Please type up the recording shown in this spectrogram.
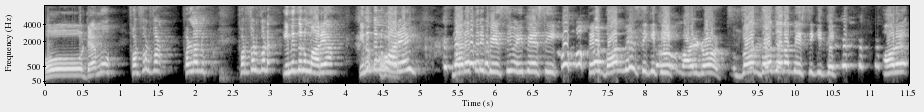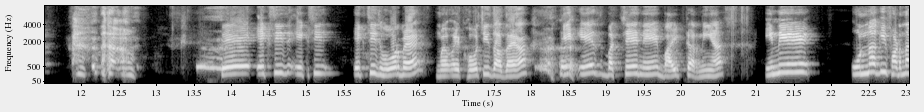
ਓ ਡੈਮੋ ਫੜ ਫੜ ਫੜ ਫੜ ਲੈ ਨੂੰ ਫੜ ਫੜ ਫੜ। ਇਹਨੇ ਤੈਨੂੰ ਮਾਰਿਆ। ਇਹਨੇ ਤੈਨੂੰ ਮਾਰਿਆ ਹੀ। ਮਾਰਿਆ ਤੇਰੀ ਬੇਇੱਜ਼ਤੀ ਹੋਈ ਬੇਇੱਜ਼ਤੀ। ਤੇਰੀ ਬਹੁਤ ਬੇਇੱਜ਼ਤੀ ਕੀਤੀ। ਮਾਈ ਗੋਡ ਬਹੁਤ ਬਹੁਤ ਜ਼ਿਆਦਾ ਬੇਇੱਜ਼ਤੀ ਕੀਤੀ। ਔਰ ਤੇ ਇੱਕ ਚੀਜ਼ ਇੱਕ ਚੀਜ਼ ਇੱਕ ਚੀਜ਼ ਹੋਰ ਮੈਂ ਮੈਂ ਇੱਕ ਹੋਰ ਚੀਜ਼ ਦੱਸਦਾ ਆ ਕਿ ਇਸ ਬੱਚੇ ਨੇ ਬਾਈਕ ਕਰਨੀ ਆ। ਇਹਨੇ ਉਹਨਾਂ ਕੀ ਫੜਨਾ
